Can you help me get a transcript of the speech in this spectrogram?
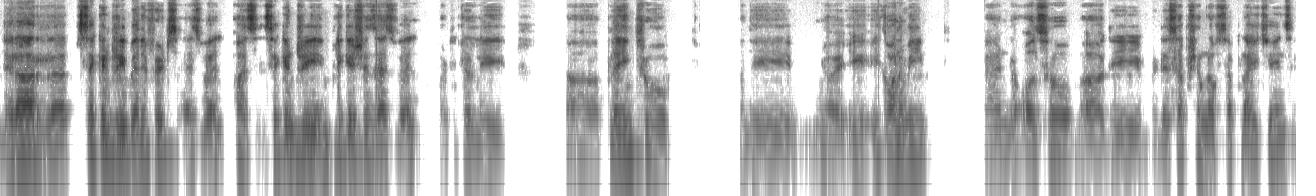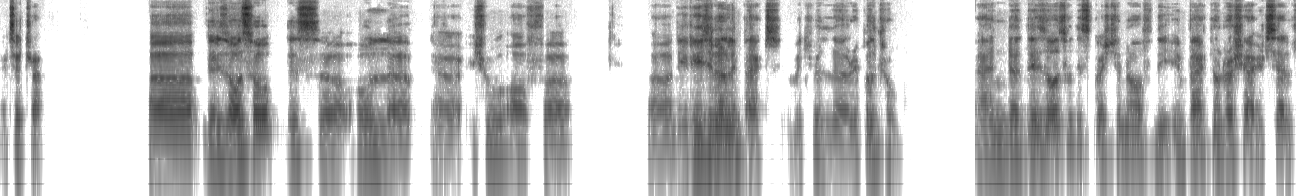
there are uh, secondary benefits as well, uh, secondary implications as well, particularly playing through the e- economy and also uh, the disruption of supply chains, etc. Uh, there is also this uh, whole issue of the regional impacts, which will ripple through. And there is also this question of the impact on Russia itself,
